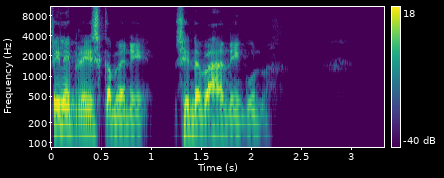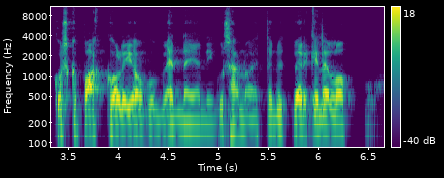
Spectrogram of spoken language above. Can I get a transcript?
Filip Riska meni sinne vähän niin kuin, koska pakko oli jonkun mennä ja niin kuin sanoi, että nyt perkele loppuu.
